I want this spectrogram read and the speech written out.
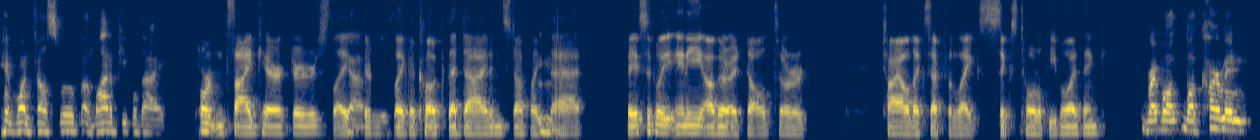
in one fell swoop. A lot of people die important side characters like yeah. there was like a cook that died and stuff like mm-hmm. that. Basically any other adult or child except for like six total people i think. Right. Well well carmen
